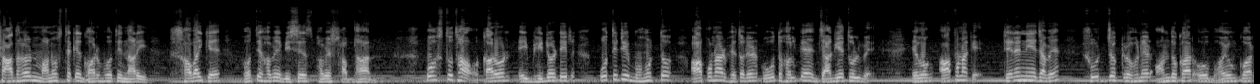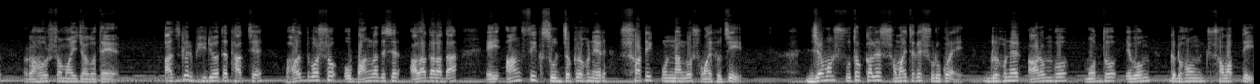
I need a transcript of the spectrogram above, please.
সাধারণ মানুষ থেকে গর্ভবতী নারী সবাইকে হতে হবে বিশেষভাবে সাবধান। প্রস্তুত হও, কারণ এই ভিডিওটির প্রতিটি মুহূর্ত আপনার ভেতরের কৌতূহলকে জাগিয়ে তুলবে এবং আপনাকে টেনে নিয়ে যাবে সূর্যগ্রহণের অন্ধকার ও ভয়ঙ্কর রহস্যময় জগতে। আজকের ভিডিওতে থাকছে ভারতবর্ষ ও বাংলাদেশের আলাদা আলাদা এই আংশিক সূর্যগ্রহণের সঠিক পূর্ণাঙ্গ সময়সূচি। যেমন সূতককালের সময় থেকে শুরু করে গ্রহণের আরম্ভ, মধ্য এবং গ্রহণ সমাপ্তি।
